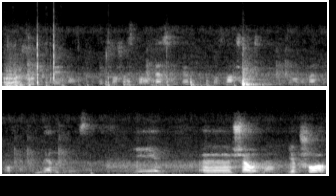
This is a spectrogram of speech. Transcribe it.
чоловік виграв. Якщо щось коротесеньке, то значить чоловік до цього моменту просто не додивився. І е, ще одне, якщо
